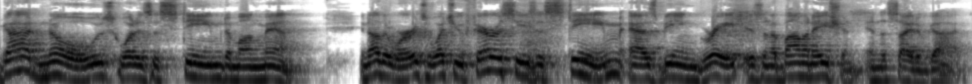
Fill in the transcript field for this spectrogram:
God knows what is esteemed among men. In other words, what you Pharisees esteem as being great is an abomination in the sight of God.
